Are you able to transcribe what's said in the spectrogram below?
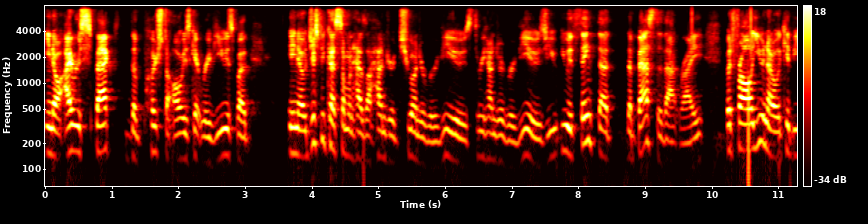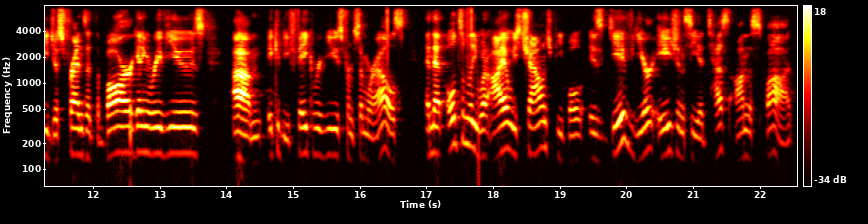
you know I respect the push to always get reviews, but you know just because someone has 100 200 reviews 300 reviews you, you would think that the best of that right? But for all you know it could be just friends at the bar getting reviews. Um, it could be fake reviews from somewhere else and that ultimately what i always challenge people is give your agency a test on the spot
